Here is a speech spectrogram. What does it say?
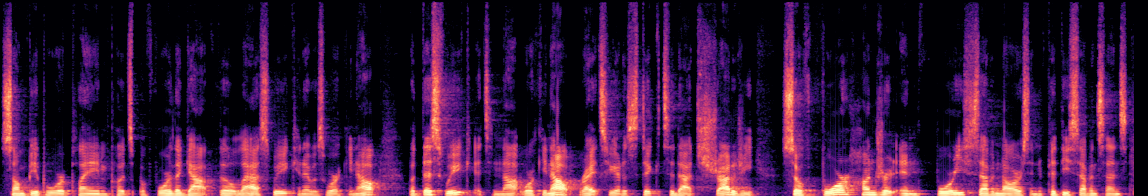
Some people were playing puts before the gap fill last week and it was working out, but this week it's not working out, right? So you got to stick to that strategy. So $447.57,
